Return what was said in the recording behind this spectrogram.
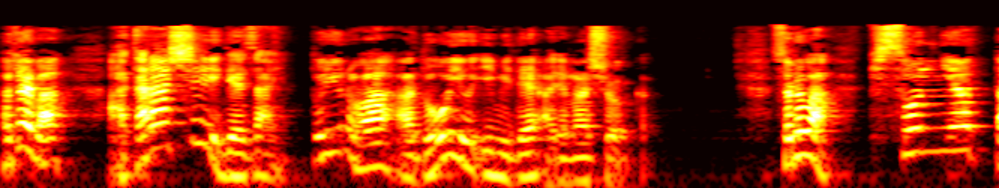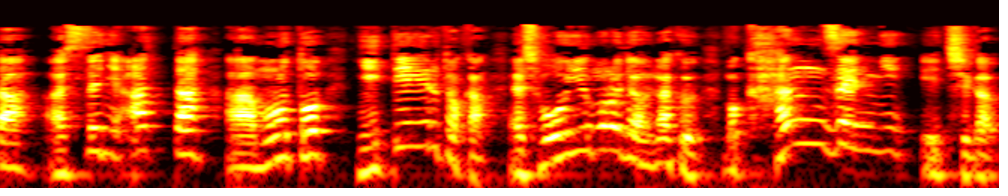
例えば、新しいデザインというのはどういう意味でありましょうか？それは既存にあった、すでにあったものと似ているとか、そういうものではなく、もう完全に違う。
